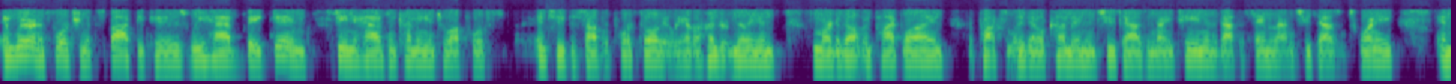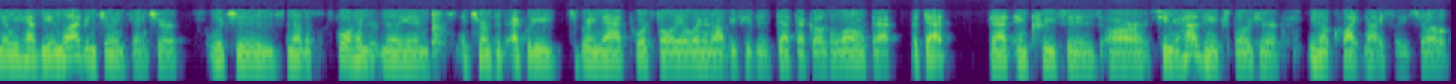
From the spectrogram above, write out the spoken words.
And we're in a fortunate spot because we have baked in senior housing coming into our into the Sabra portfolio. We have 100 million from our development pipeline, approximately that'll come in in 2019 and about the same amount in 2020. And then we have the Enlivant joint venture, which is another 400 million in terms of equity to bring that portfolio in. And obviously there's debt that goes along with that, but that that increases our senior housing exposure, you know, quite nicely. So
